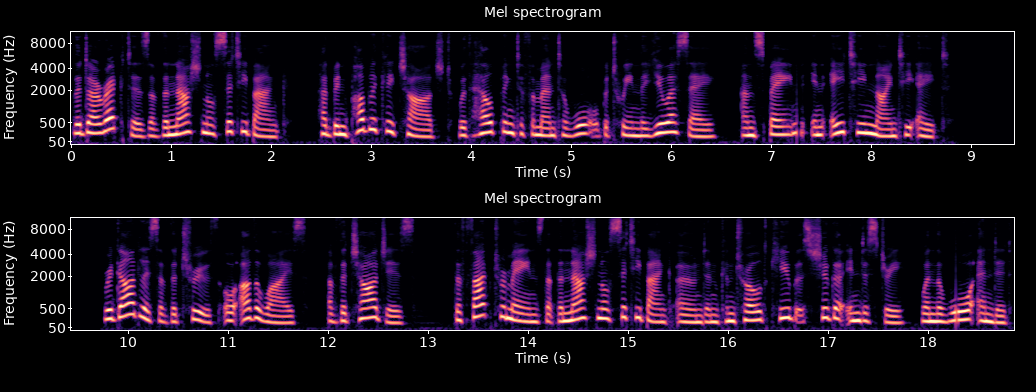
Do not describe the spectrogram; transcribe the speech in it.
The directors of the National City Bank had been publicly charged with helping to foment a war between the USA and Spain in 1898. Regardless of the truth or otherwise of the charges, the fact remains that the National City Bank owned and controlled Cuba's sugar industry when the war ended.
